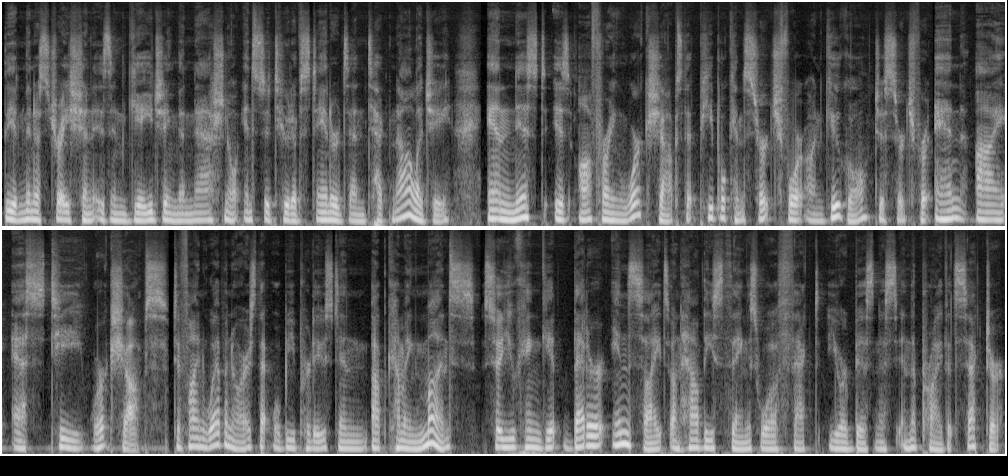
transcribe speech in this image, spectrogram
the administration is engaging the National Institute of Standards and Technology, and NIST is offering workshops that people can search for on Google. Just search for NIST workshops to find webinars that will be produced in upcoming months so you can get better insights on how these things will affect your business in the private sector.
